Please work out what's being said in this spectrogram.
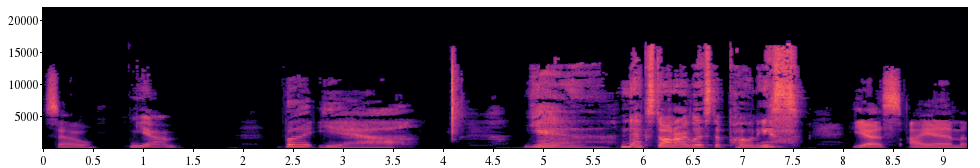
So. Yeah. But yeah. Yeah. Next on our list of ponies. Yes, I am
